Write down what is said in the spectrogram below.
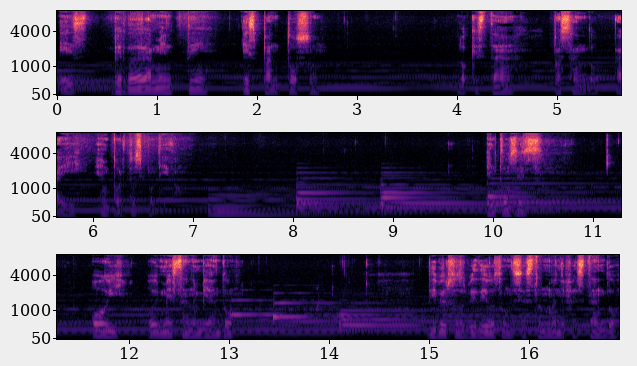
es verdaderamente espantoso lo que está pasando ahí en Puerto Escondido. Entonces, hoy, hoy me están enviando diversos videos donde se están manifestando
